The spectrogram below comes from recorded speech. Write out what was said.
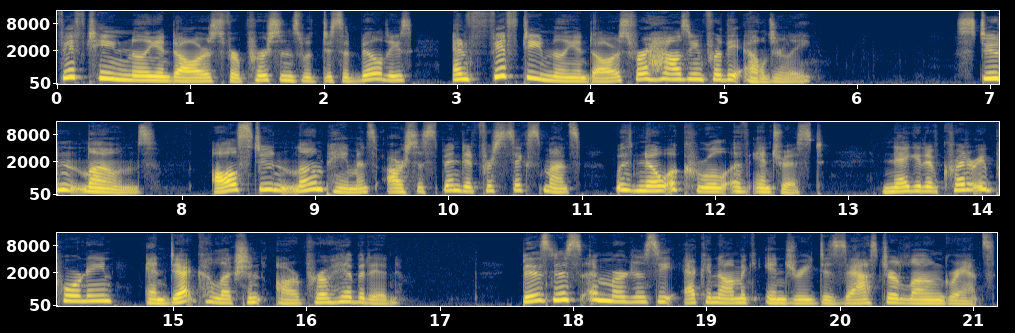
$15 million for persons with disabilities, and $50 million for housing for the elderly. Student loans. All student loan payments are suspended for six months with no accrual of interest. Negative credit reporting and debt collection are prohibited. Business Emergency Economic Injury Disaster Loan Grants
